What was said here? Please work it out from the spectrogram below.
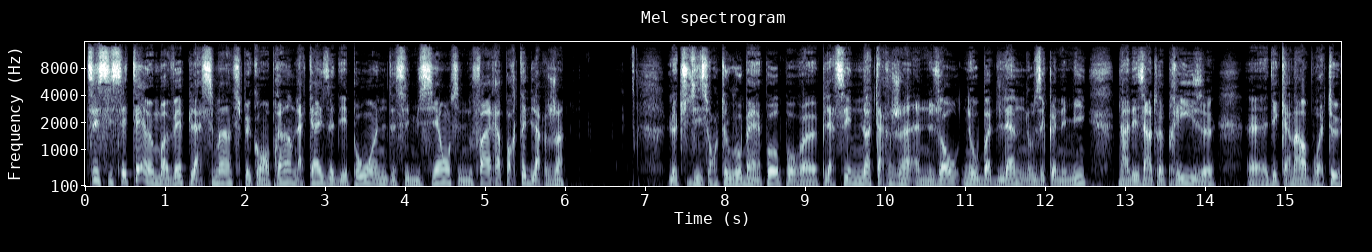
Tu sais, si c'était un mauvais placement, tu peux comprendre, la Caisse de dépôt, une de ses missions, c'est de nous faire rapporter de l'argent. Là, tu dis, ils sont toujours bien pas pour euh, placer notre argent à nous autres, nos bas de laine, nos économies, dans des entreprises, euh, des canards boiteux.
